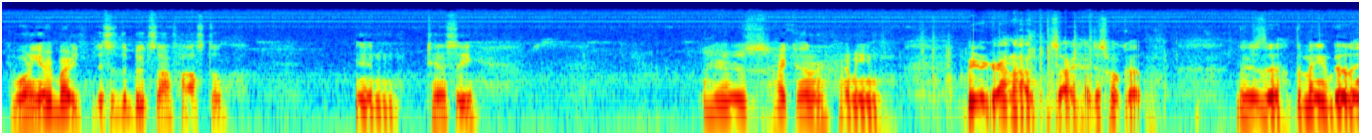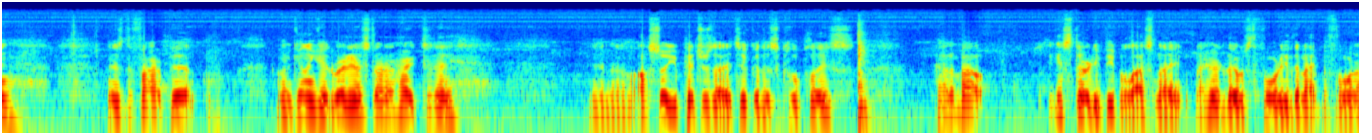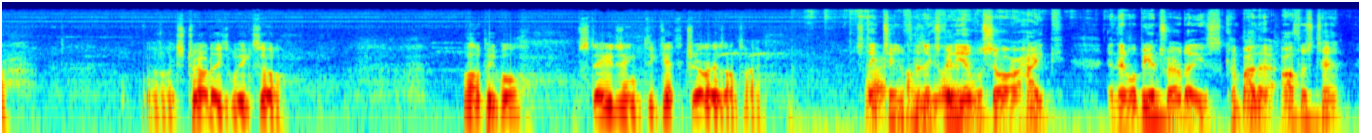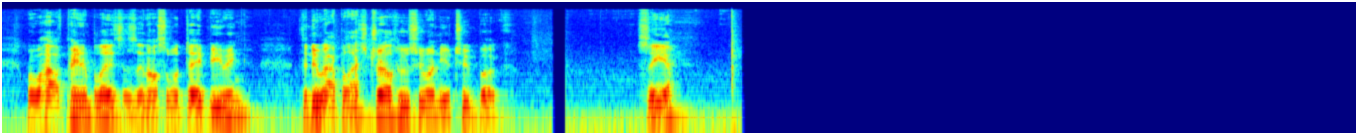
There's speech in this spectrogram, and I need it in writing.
Good morning, everybody. This is the Boots Off Hostel in Tennessee. Here's Hike Hunter. I mean, Bearded Groundhog. Sorry, I just woke up. There's the, the main building. There's the fire pit. We're gonna get ready to start our hike today. And uh, I'll show you pictures that I took of this cool place. Had about, I guess 30 people last night. I heard there was 40 the night before. You know, it's trail days week, so A lot of people staging to get the trail days on time. Stay All right, tuned for I'll the next you later. video. We'll show our hike, and then we'll be in trail days. Come by the author's tent where we'll have painted blazes, and also we're debuting the new Appalachia Trail Who's Who on YouTube book. See ya.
